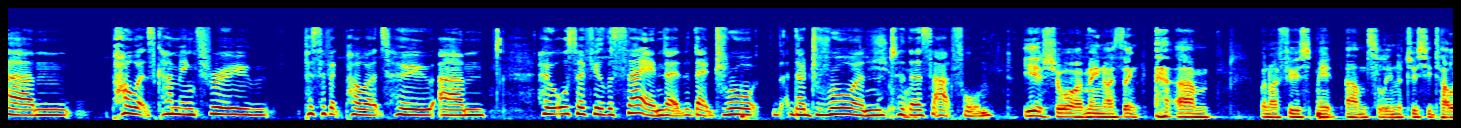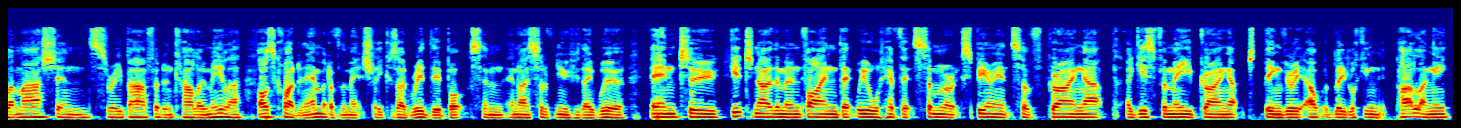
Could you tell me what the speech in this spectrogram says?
um, poets coming through Pacific poets who um, who also feel the same that that draw they're drawn sure. to this art form. Yeah, sure. I mean, I think um, when I first met um, Selina Tusitala Marsh and Serie Barford and Karlo Mila, I was quite enamoured of them actually because I'd read their books and, and I sort of knew who they were. And to get to know them and find that we all have that similar experience of growing up, I guess for me, growing up being very outwardly looking Palangi,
